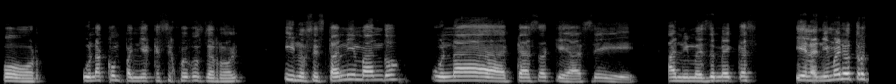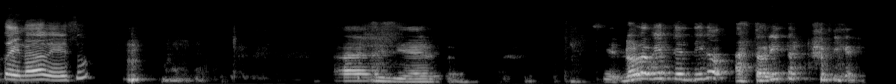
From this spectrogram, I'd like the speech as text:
por una compañía que hace juegos de rol y nos está animando una casa que hace animes de mechas y el anime no trata de nada de eso? Ah, sí, es cierto. No lo había entendido hasta ahorita, fíjate.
